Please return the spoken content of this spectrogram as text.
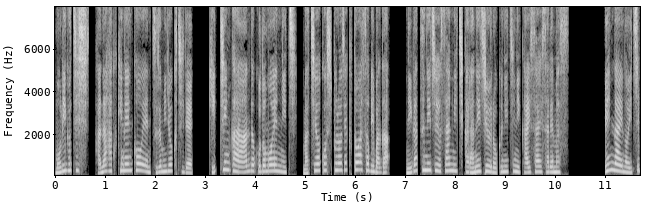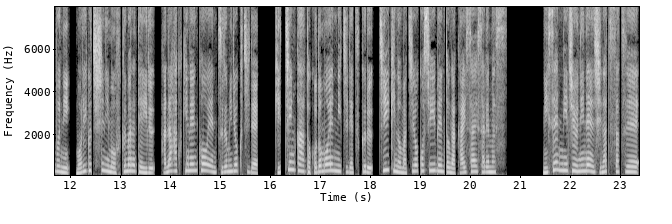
森口市花博記念公園鶴見緑地で、キッチンカー子供縁日町おこしプロジェクト遊び場が2月23日から26日に開催されます。園内の一部に森口市にも含まれている花博記念公園鶴見緑地で、キッチンカーと子供縁日で作る地域の町おこしイベントが開催されます。2022年4月撮影、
